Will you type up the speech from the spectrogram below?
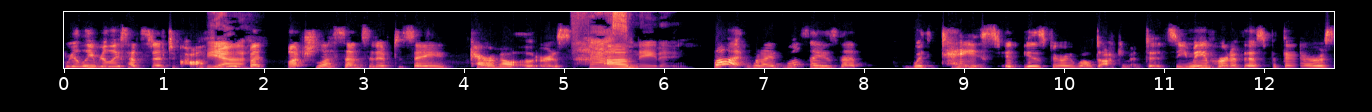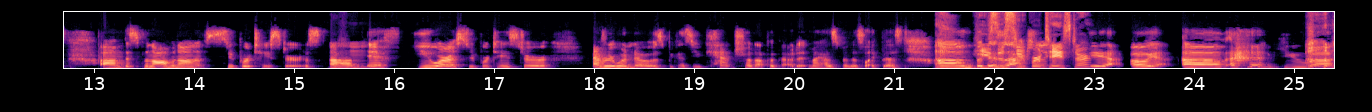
really really sensitive to coffee yeah. but much less sensitive to say caramel odors um, fascinating um, but what i will say is that with taste, it is very well documented. So you may have heard of this, but there's um, this phenomenon of super tasters. Um, mm-hmm. If you are a super taster, everyone knows because you can't shut up about it. My husband is like this. Um, but He's a super taster. Yeah. Oh yeah. Um, and you uh,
